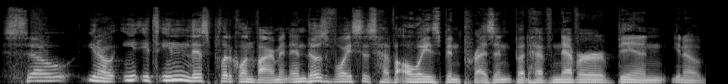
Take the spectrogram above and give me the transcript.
So, you know, it's in this political environment, and those voices have always been present, but have never been, you know,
